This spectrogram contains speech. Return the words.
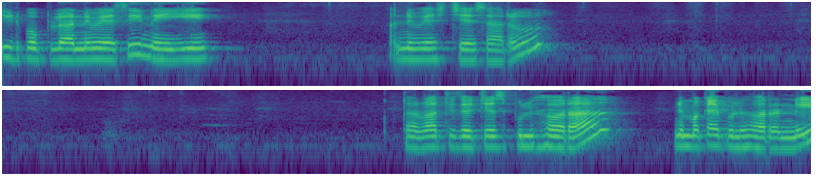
జీడిపప్పులు అన్నీ వేసి నెయ్యి అన్నీ వేసి చేశారు. తర్వాత ఇది వచ్చేసి పులిహోర నిమ్మకాయ పులిహోర అండి.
